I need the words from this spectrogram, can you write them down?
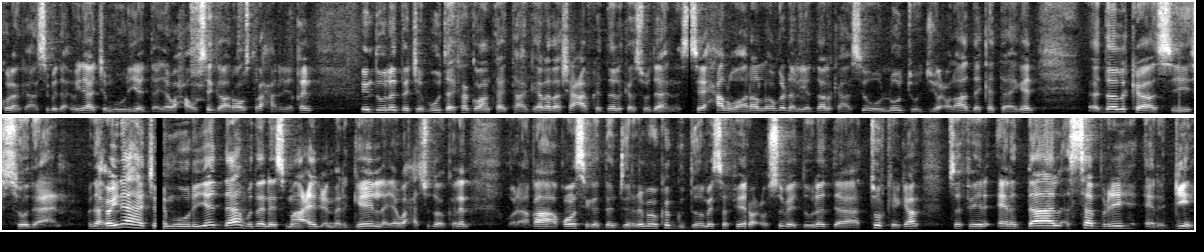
Kulankaasi madaxweynaha jamhuuriyadda ayaa waxa uu si gaara hoostara xariiqay in dowladda jabuuti ay ka go-an tahay taageerada shacabka dalka suudaan si xal waara looga dhaliyo dalkaasi oo loo joojiyo colaada ka taagan dalkaasi suudaan madaxweynaha jamhuuriyadda mudane ismaaciil cumar geel ayaa waxaa sidoo kale waraaqaha aqoonsiga danjirnimo ka guddoomay safiirka cusub ee dowladda turkiga safiir erdal sabri ergin.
